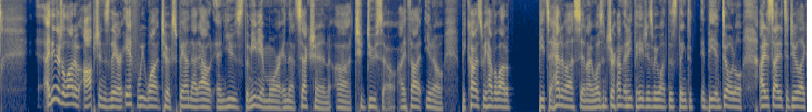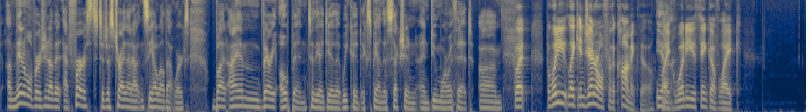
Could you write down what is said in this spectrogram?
I think there's a lot of options there if we want to expand that out and use the medium more in that section uh, to do so. I thought, you know, because we have a lot of beats ahead of us and I wasn't sure how many pages we want this thing to be in total, I decided to do like a minimal version of it at first to just try that out and see how well that works. But I am very open to the idea that we could expand this section and do more with it. Um, but but what do you like in general for the comic though Yeah. like what do you think of like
